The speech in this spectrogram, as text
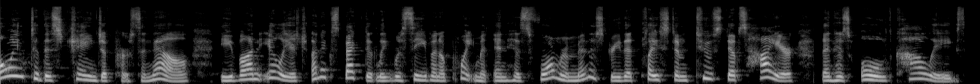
Owing to this change of personnel, Ivan Ilyich unexpectedly received an appointment in his former ministry that placed him two steps higher than his old colleagues,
